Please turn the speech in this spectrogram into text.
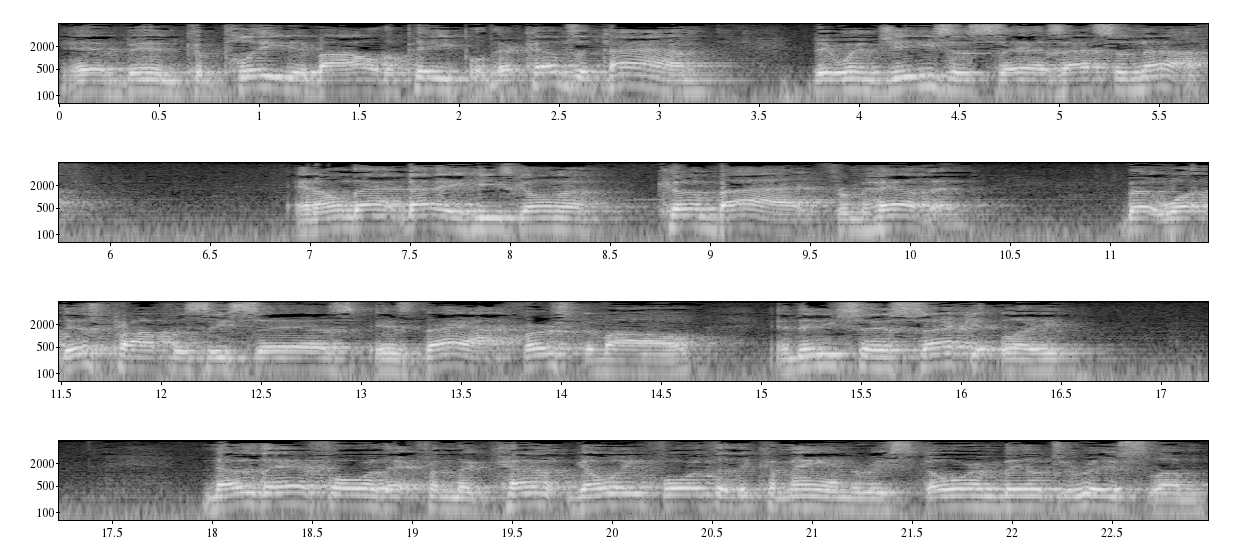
have been completed by all the people. There comes a time that when Jesus says that's enough. And on that day he's going to come back from heaven. But what this prophecy says is that first of all, and then he says secondly, know therefore that from the going forth of the command to restore and build Jerusalem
